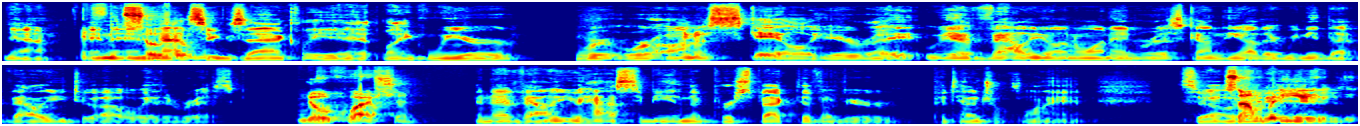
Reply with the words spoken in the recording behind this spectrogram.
Yeah, If- and and so the- that's exactly it. Like we are we're we're on a scale here, right? We have value on one and risk on the other. We need that value to outweigh the risk, no question and that value has to be in the perspective of your potential client. So it- somebody it is-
